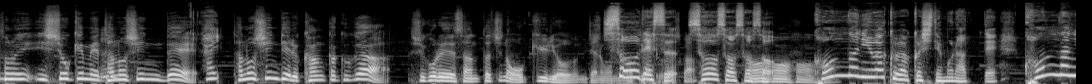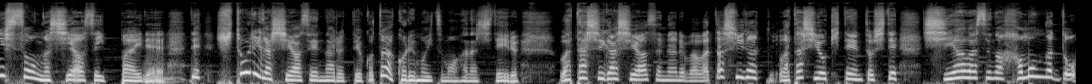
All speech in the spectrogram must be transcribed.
その一生懸命楽しんで、はい。楽しんでいる感覚が守護霊さんたちのお給料みたいなものそうです。そうそうそうそう。うこんなにワクワクしてもらって、こんなに子孫が幸せいっぱいで、で、一人が幸せになるっていうことは、これもいつもお話ししている。私が幸せになれば、私が、私を起点として、幸せの波紋がどん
